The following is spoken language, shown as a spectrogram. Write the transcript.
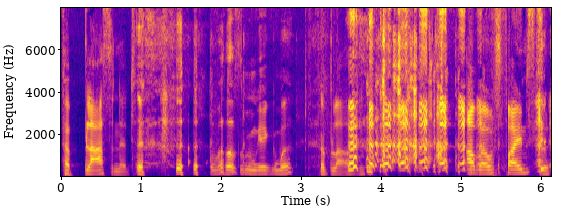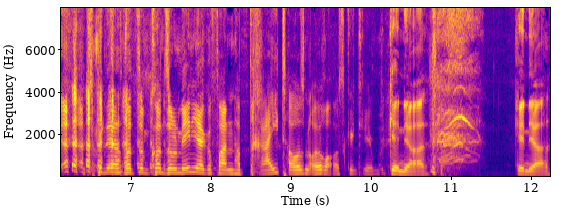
verblase nicht. Und was hast du mit dem Geld gemacht? Verblasen. Aber aufs Feinste. Ich bin erstmal zum Konsolmania gefahren und habe 3.000 Euro ausgegeben. Genial. Genial.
